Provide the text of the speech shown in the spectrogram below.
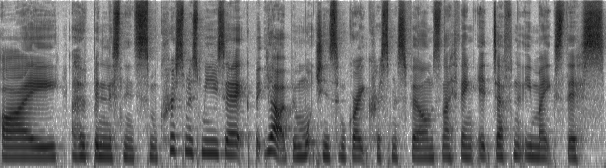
I have been listening to some Christmas music. But yeah, I've been watching some great Christmas films. And I think it definitely makes this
